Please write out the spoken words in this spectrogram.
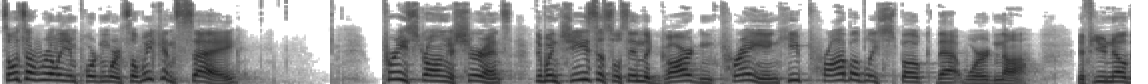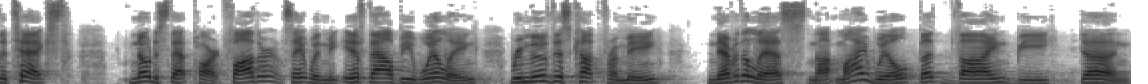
So it's a really important word. So we can say, pretty strong assurance, that when Jesus was in the garden praying, he probably spoke that word na. If you know the text, notice that part. Father, say it with me, if thou be willing, remove this cup from me. Nevertheless, not my will, but thine be done.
